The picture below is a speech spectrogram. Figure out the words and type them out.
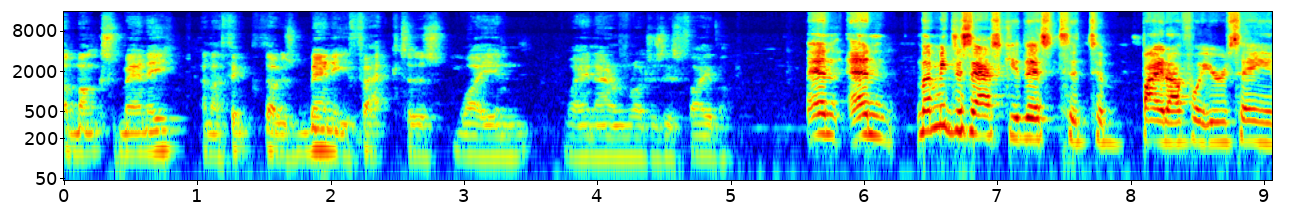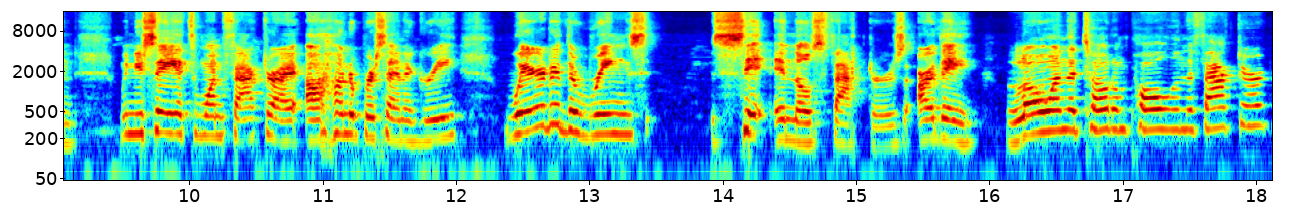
amongst many, and I think those many factors weigh in weigh in Aaron Rodgers' favour. And and let me just ask you this to to bite off what you were saying. When you say it's one factor, I 100% agree. Where do the rings sit in those factors? Are they low on the totem pole in the factor,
